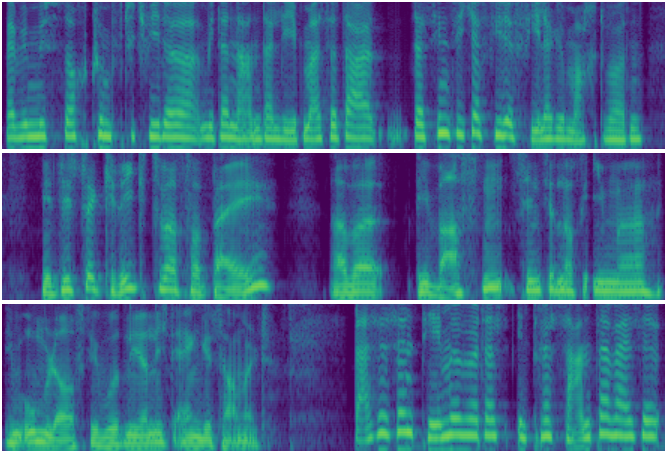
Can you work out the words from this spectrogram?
weil wir müssen auch künftig wieder miteinander leben. Also da, da sind sicher viele Fehler gemacht worden. Jetzt ist der Krieg zwar vorbei, aber die Waffen sind ja noch immer im Umlauf, die wurden ja nicht eingesammelt. Das ist ein Thema, über das interessanterweise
